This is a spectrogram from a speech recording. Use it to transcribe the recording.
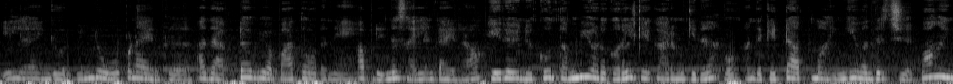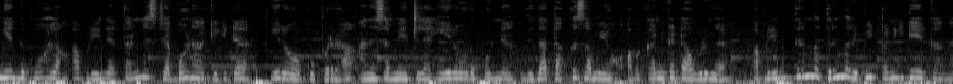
இல்ல இங்க ஒரு விண்டோ ஓபன் ஆயிருக்கு. அது அக்டோவியா பார்த்த உடனே அப்படின்னு சைலண்ட் ஆயிடுறான். ஹீரோயினுக்கும் தம்பியோட குரல் கேட்க ஆரம்பிக்குது. ஓ அந்த கெட்ட ஆத்மா இங்கே வந்துருச்சு. வாங்க இங்க இருந்து போகலாம். அப்படின்னு தன்னை ஸ்டெபோன் ஆக்கிக்கிட்ட ஹீரோவை கூப்பிடுறா. அந்த சமயத்துல ஹீரோவோட பொண்ணு இதுதான் தக்க சமயம் அவ கண் கட்ட அவருங்க அப்படின்னு திரும்ப திரும்ப ரிப்பீட் பண்ணிக்கிட்டே இருக்காங்க.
